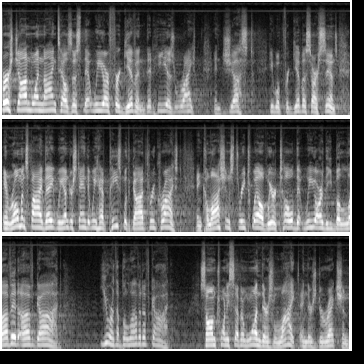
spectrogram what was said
1 John 1 9 tells us that we are forgiven, that He is right and just. He will forgive us our sins. In Romans 5 8, we understand that we have peace with God through Christ. In Colossians 3 12, we are told that we are the beloved of God. You are the beloved of God. Psalm 27 1, there's light and there's direction.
